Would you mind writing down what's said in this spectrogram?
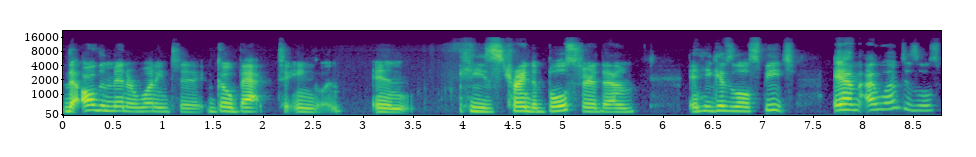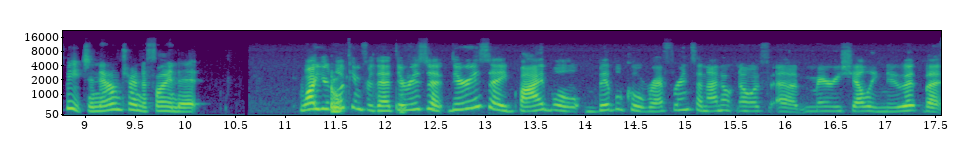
that all the men are wanting to go back to england. And he's trying to bolster them and he gives a little speech. And i loved his little speech and now i'm trying to find it While you're looking for that, there is a there is a Bible biblical reference, and I don't know if uh, Mary Shelley knew it, but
